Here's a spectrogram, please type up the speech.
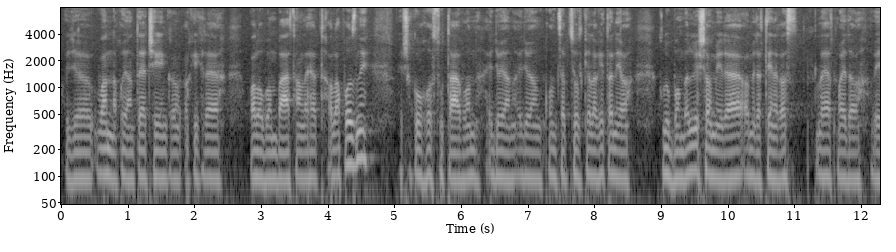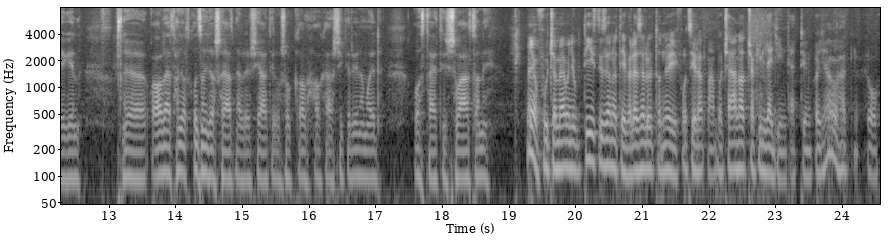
hogy vannak olyan tehetségeink, akikre valóban bátran lehet alapozni, és akkor hosszú távon egy olyan, egy olyan koncepciót kell alakítani a klubban belül is, amire, amire tényleg azt lehet majd a végén arra lehet hagyatkozni, hogy a saját nevelési játékosokkal akár sikerülne majd osztályt is váltani. Nagyon furcsa, mert mondjuk 10-15 évvel ezelőtt a női focira, már bocsánat, csak így legyintettünk, hogy jó, hát jó.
